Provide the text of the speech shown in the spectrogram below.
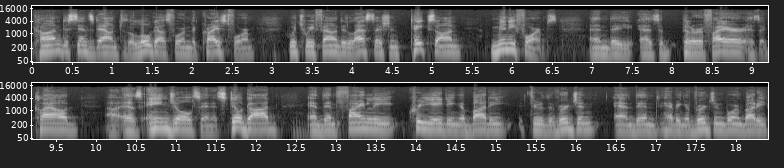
condescends down to the Logos form, the Christ form, which we found in the last session takes on many forms. And the, as a pillar of fire, as a cloud, uh, as angels, and it's still God. And then finally creating a body through the virgin, and then having a virgin born body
